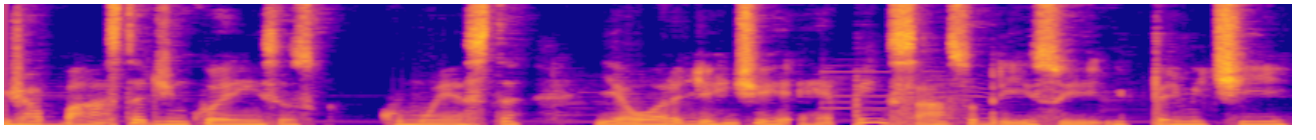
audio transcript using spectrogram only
Já basta de incoerências como esta e é hora de a gente repensar sobre isso e, e permitir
